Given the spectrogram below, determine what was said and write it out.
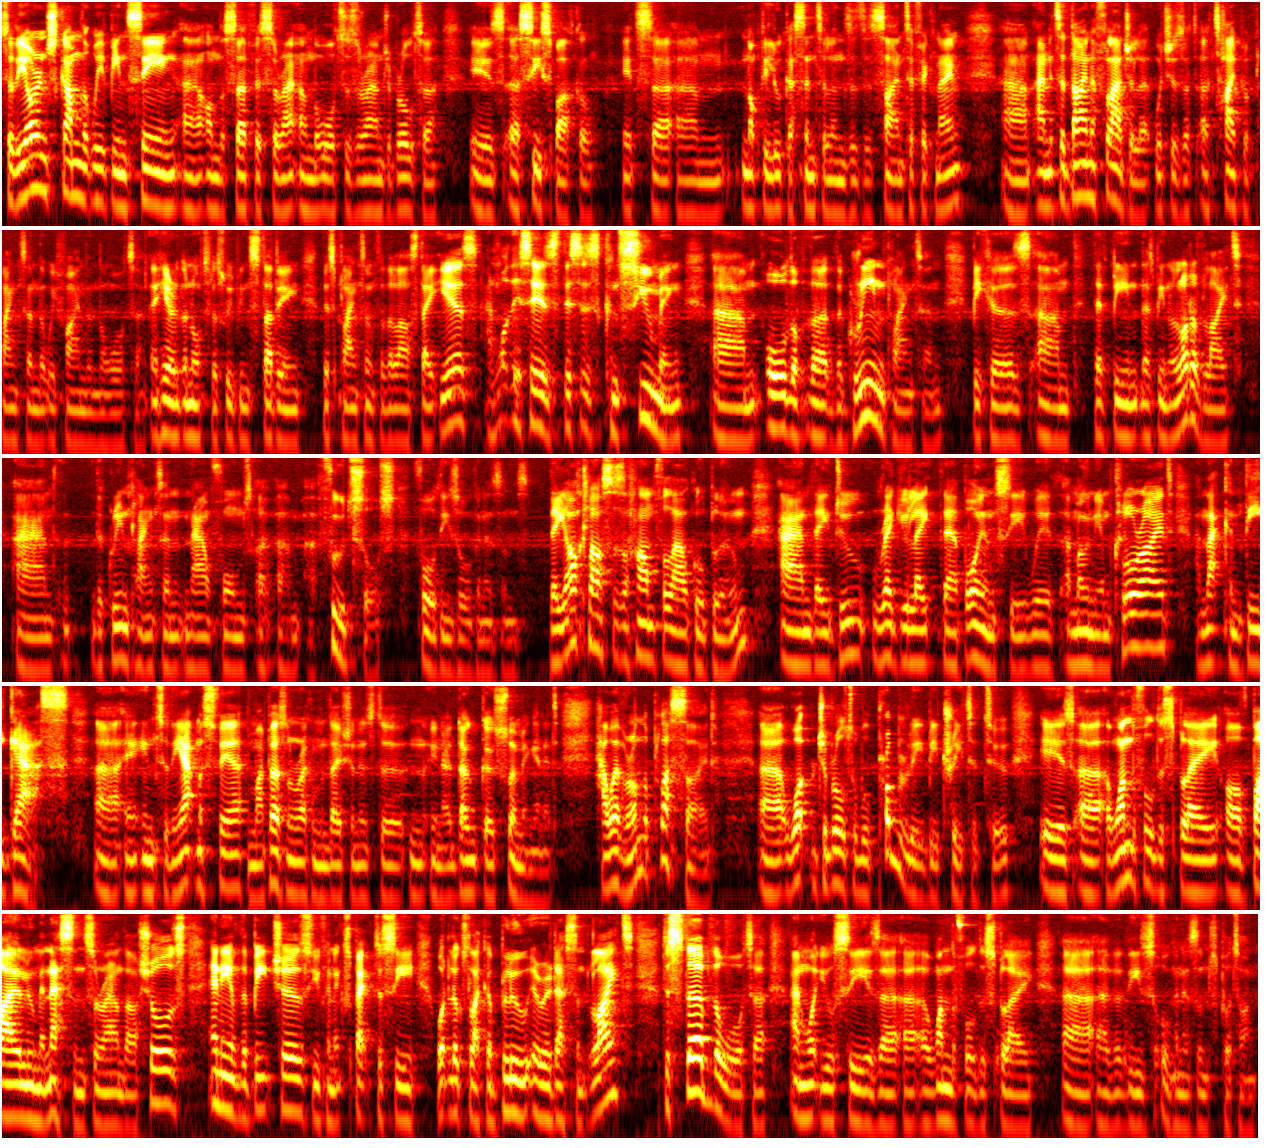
So the orange scum that we've been seeing uh, on the surface around, on the waters around Gibraltar is a sea sparkle. It's uh, um, Noctiluca scintillans is its scientific name, um, and it's a dinoflagellate, which is a, a, type of plankton that we find in the water. Here at the Nautilus, we've been studying this plankton for the last eight years, and what this is, this is consuming um, all of the, the green plankton because um, there's been there's been a lot of light and the green plankton now forms a, um, a, food source for these organisms. They are classed as a harmful algal bloom and they do regulate their buoyancy with ammonium chloride and that can degas uh, into the atmosphere. My personal recommendation is to, you know, don't go swimming in it. However, on the plus side, uh, what Gibraltar will probably be treated to is uh, a wonderful display of bioluminescence around our shores. Any of the beaches, you can expect to see what looks like a blue iridescent light disturb the water, and what you'll see is a, a, a wonderful display uh, uh that these organisms put on.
